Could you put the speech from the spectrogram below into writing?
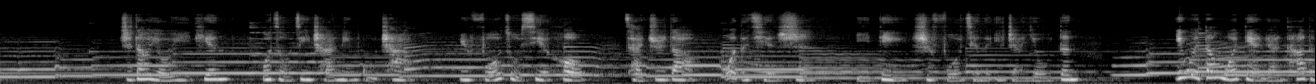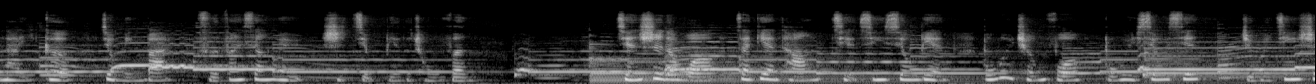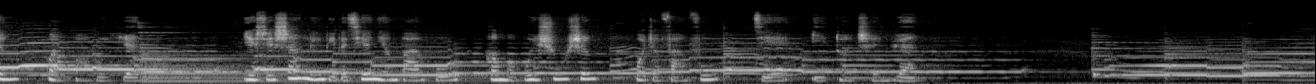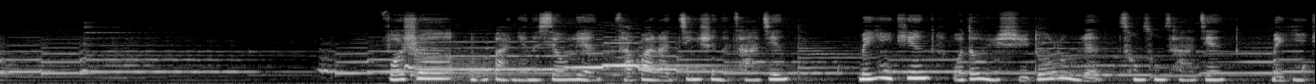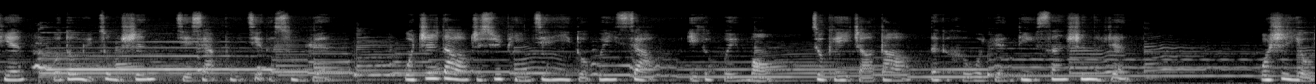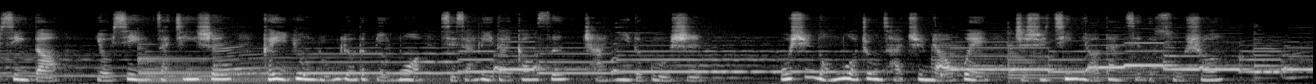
直到有一天，我走进禅林古刹。与佛祖邂逅，才知道我的前世一定是佛前的一盏油灯，因为当我点燃它的那一刻，就明白此番相遇是久别的重逢。前世的我在殿堂潜心修炼，不为成佛，不为修仙，只为今生幻化为人，也学山林里的千年白狐和某位书生或者凡夫。结一段尘缘。佛说五百年的修炼才换来今生的擦肩，每一天我都与许多路人匆匆擦肩，每一天我都与众生结下不解的夙愿。我知道，只需凭借一朵微笑，一个回眸。就可以找到那个和我缘定三生的人。我是有幸的，有幸在今生可以用如流的笔墨写下历代高僧禅意的故事，无需浓墨重彩去描绘，只需轻描淡写的诉说。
